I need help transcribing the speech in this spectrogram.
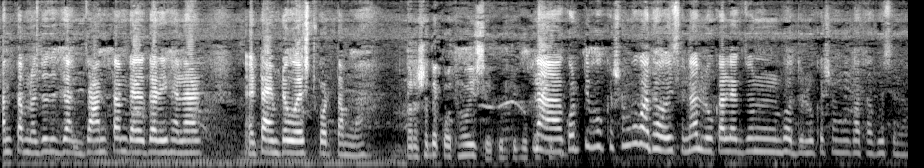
জানতাম না যদি জানতাম তাহলে তার এখানে আর টাইমটা ওয়েস্ট করতাম না। তার সাথে কথা হয়েছে কর্তৃপক্ষ না কর্তৃপক্ষের সঙ্গে কথা হয়েছে না লোকাল একজন ভদ্রলোকের সঙ্গে কথা কইছে না।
